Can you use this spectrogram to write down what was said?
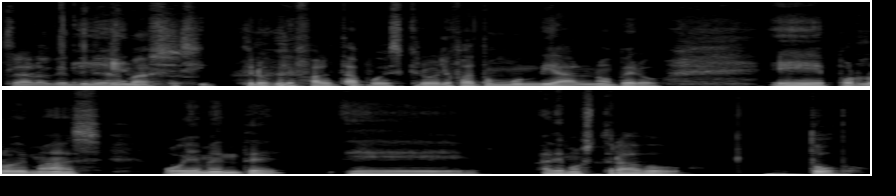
Claro, ¿qué Eh, tienes no más? sé si- creo que le falta, pues creo que le falta un mundial, ¿no? Pero eh, por lo demás, obviamente, eh, ha demostrado todo.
